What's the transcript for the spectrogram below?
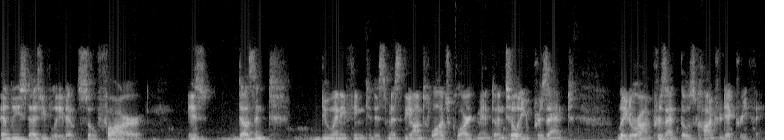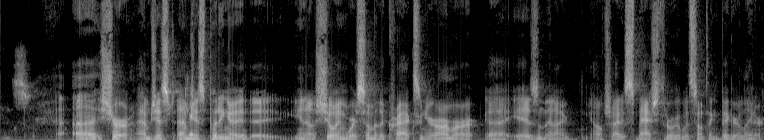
at least as you've laid out so far, is doesn't do anything to dismiss the ontological argument until you present later on present those contradictory things. Uh, sure. I'm just okay. I'm just putting a, a, you know showing where some of the cracks in your armor uh, is, and then I I'll try to smash through it with something bigger later.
